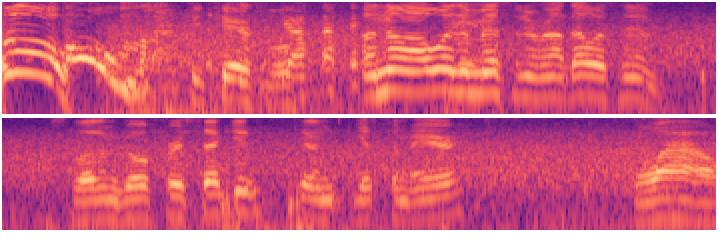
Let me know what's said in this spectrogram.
Oh! Boom! Be careful. Oh no, I wasn't messing around. That was him. Just let him go for a second. Get, him, get some air. Wow.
